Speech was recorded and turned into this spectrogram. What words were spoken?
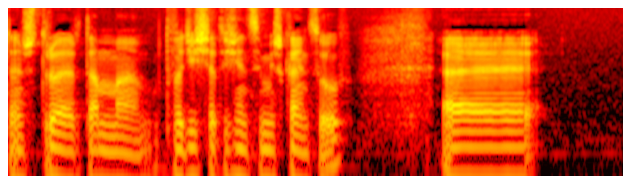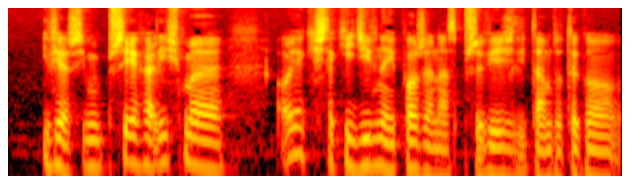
Ten Struer tam ma 20 tysięcy mieszkańców. E, I wiesz, i my przyjechaliśmy o jakiejś takiej dziwnej porze nas przywieźli tam do tego,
